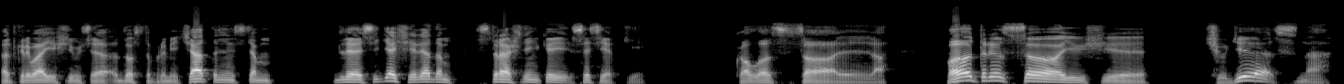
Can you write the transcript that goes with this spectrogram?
открывающимся достопримечательностям для сидящей рядом страшненькой соседки. Колоссально! Потрясающе! Чудесно!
